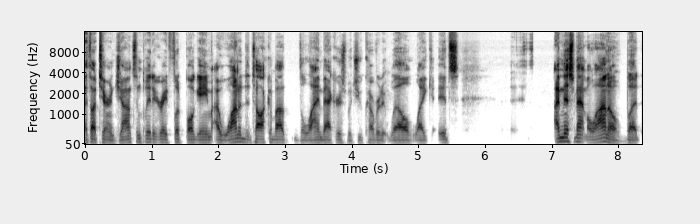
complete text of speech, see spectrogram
I thought Taron Johnson played a great football game. I wanted to talk about the linebackers, but you covered it well. Like it's, I miss Matt Milano, but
